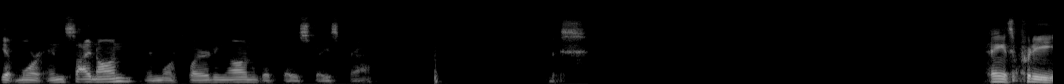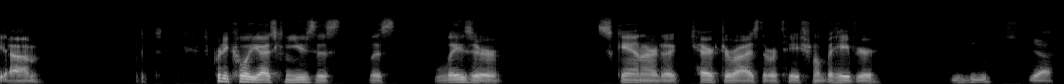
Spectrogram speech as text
get more insight on and more clarity on with those spacecraft. Nice. I think it's pretty um, it's pretty cool. You guys can use this this laser scanner to characterize the rotational behavior. Mm-hmm. Yes,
